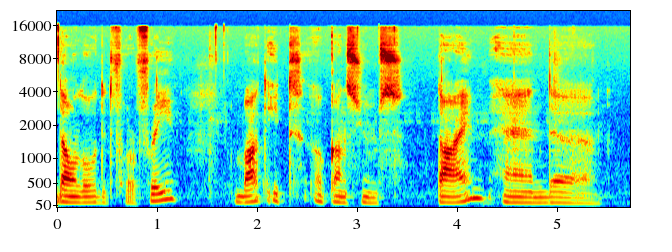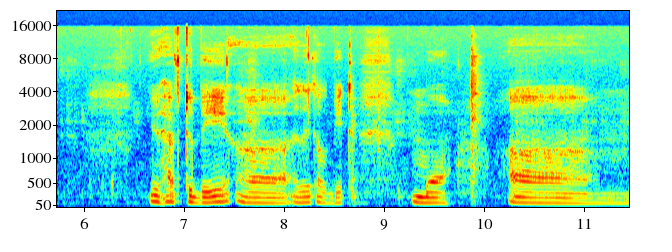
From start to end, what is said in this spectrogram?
download it for free. But it uh, consumes time and uh, you have to be uh, a little bit more um,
